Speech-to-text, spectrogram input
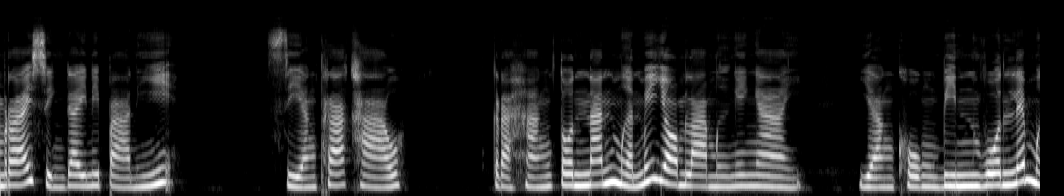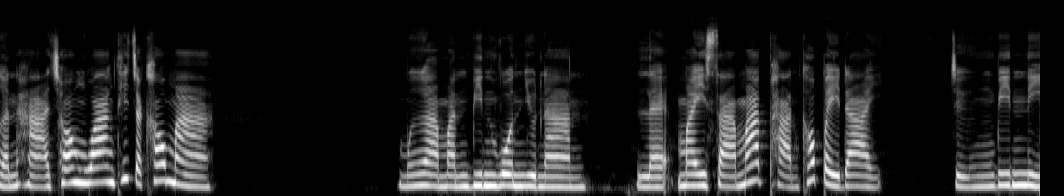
ำร้ายสิ่งใดในป่านี้ เสียงพระขาว กระหังตนนั้นเหมือนไม่ยอมลามือง่ายๆ ยังคงบินวนและเหมือนหาช่องว่างที่จะเข้ามา เมื่อมันบินวนอยู่นาน และไม่สามารถผ่านเข้าไปได้ จึงบินหนี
